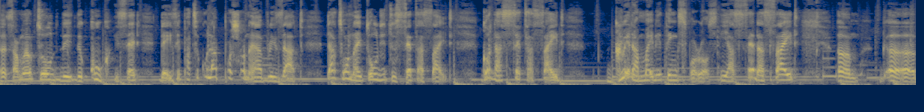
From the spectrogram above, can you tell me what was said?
uh, Samuel told the the cook. He said, "There is a particular portion I have reserved. That one I told you to set aside. God has set aside." Great and mighty things for us. He has set aside um, uh,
